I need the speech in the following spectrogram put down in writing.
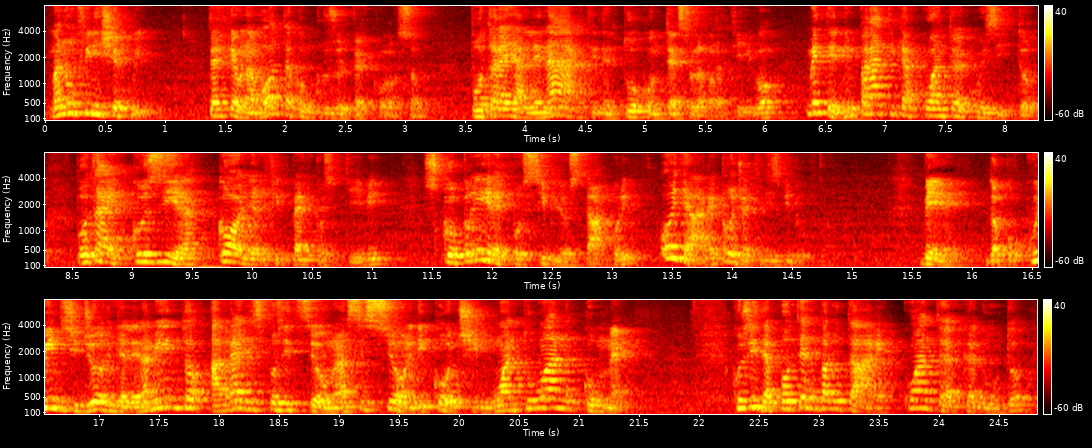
Ma non finisce qui, perché una volta concluso il percorso potrai allenarti nel tuo contesto lavorativo mettendo in pratica quanto hai acquisito, potrai così raccogliere feedback positivi, scoprire possibili ostacoli o ideare progetti di sviluppo. Bene, dopo 15 giorni di allenamento avrai a disposizione una sessione di coaching one-to-one con me, così da poter valutare quanto è accaduto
